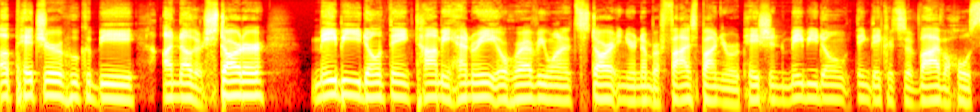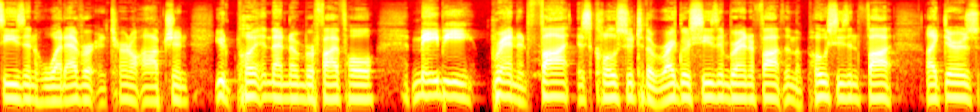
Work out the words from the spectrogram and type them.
a pitcher who could be another starter, Maybe you don't think Tommy Henry or whoever you want to start in your number five spot in your rotation. Maybe you don't think they could survive a whole season, whatever internal option you'd put in that number five hole. Maybe Brandon Pfaadt is closer to the regular season Brandon Pfaadt than the postseason Pfaadt. Like there's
